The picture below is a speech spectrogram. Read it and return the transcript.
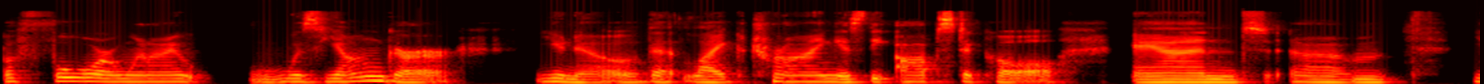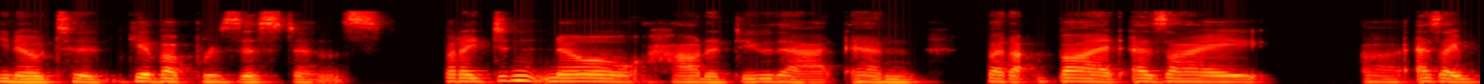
before when I was younger you know that like trying is the obstacle and um you know to give up resistance but i didn't know how to do that and but but as i uh, as i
